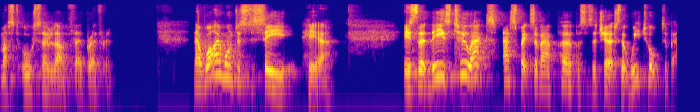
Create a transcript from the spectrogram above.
must also love their brethren. Now, what I want us to see here is that these two aspects of our purpose as a church that we talked about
